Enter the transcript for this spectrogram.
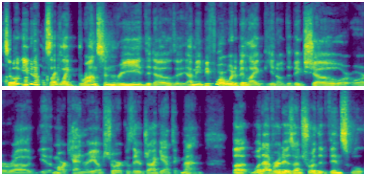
so even if it's like like Bronson Reed, you know, the, I mean, before it would have been like you know the Big Show or or uh, Mark Henry, I'm sure, because they're gigantic men. But whatever it is, I'm sure that Vince will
